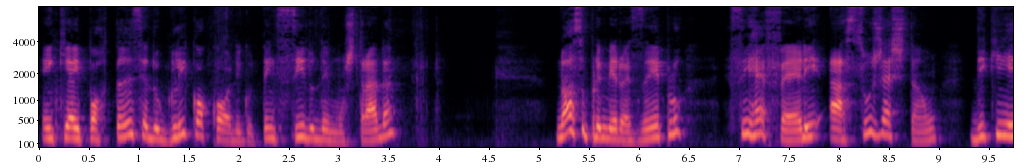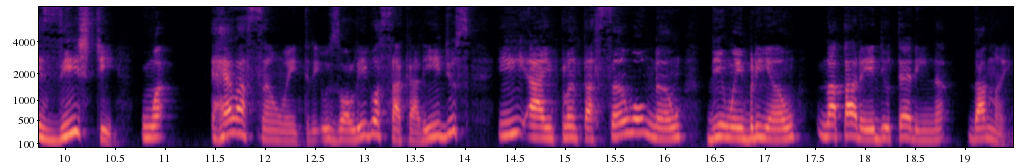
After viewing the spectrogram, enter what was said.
em que a importância do glicocódigo tem sido demonstrada? Nosso primeiro exemplo se refere à sugestão de que existe uma relação entre os oligosacarídeos e a implantação ou não de um embrião na parede uterina da mãe.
